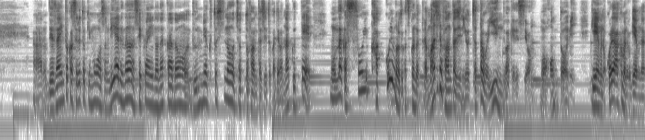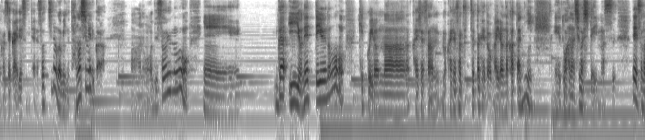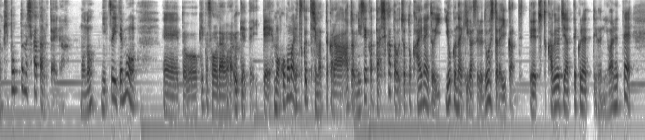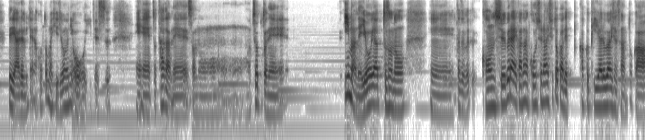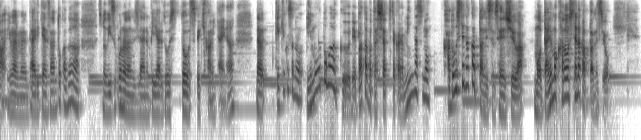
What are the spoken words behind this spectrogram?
あの、デザインとかするときも、そのリアルな世界の中の文脈としてのちょっとファンタジーとかではなくて、もうなんかそういうかっこいいものとか作るんだったらマジでファンタジーに寄っちゃった方がいいわけですよ。もう本当に。ゲームの、これはあくまでもゲームなんか世界ですみたいな。そっちの方がみんな楽しめるから。あの、で、そういうのを、えー、がいいよねっていうのを結構いろんな会社さん、まあ、会社さんって言っちゃったけど、まあ、いろんな方に、えっ、ー、と、お話はしています。で、そのピポットの仕方みたいなものについても、えっ、ー、と、結構相談は受けていて、もうここまで作ってしまったから、あとは見せ方、出し方をちょっと変えないと良くない気がする。どうしたらいいかって言って、ちょっと壁打ちやってくれっていうふうに言われて、で、やるみたいなことも非常に多いです。えっ、ー、と、ただね、その、ちょっとね、今ね、ようやっとその、えー、例えば今週ぐらいかな、今週来週とかで各 PR 会社さんとか、今の代理店さんとかが、そのウィズコロナの時代の PR どうしどうすべきかみたいな。だ結局そのリモートワークでバタバタしちゃってたからみんなその稼働してなかったんですよ、先週は。もう誰も稼働してなかったんですよ。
